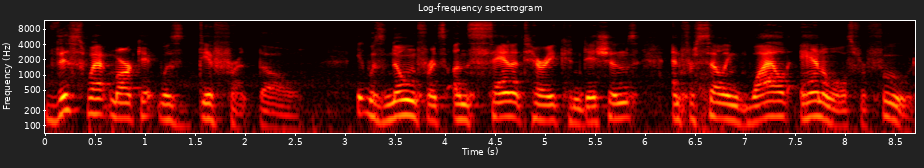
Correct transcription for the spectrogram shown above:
This wet market was different, though. It was known for its unsanitary conditions and for selling wild animals for food.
